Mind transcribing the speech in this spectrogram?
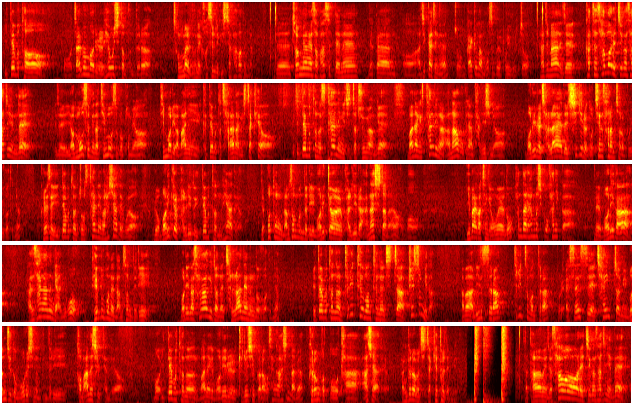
이때부터 어, 짧은 머리를 해오시던 분들은 정말 눈에 거슬리기 시작하거든요. 이제 전면에서 봤을 때는 약간 어, 아직까지는 좀 깔끔한 모습을 보이고 있죠. 하지만 이제 같은 3월에 찍은 사진인데 이제 옆모습이나 뒷모습을 보면 뒷머리가 많이 그때부터 자라나기 시작해요. 이때부터는 스타일링이 진짜 중요한 게 만약에 스타일링을 안 하고 그냥 다니시면 머리를 잘라야 될 시기를 놓친 사람처럼 보이거든요. 그래서 이때부터는 좀 스타일링을 하셔야 되고요. 그리고 머릿결 관리도 이때부터는 해야 돼요. 이제 보통 남성분들이 머릿결 관리를 안 하시잖아요. 뭐 이발 같은 경우에도 한 달에 한 번씩 꼭 하니까. 네, 머리가 안 상하는 게 아니고 대부분의 남성들이 머리가 상하기 전에 잘라내는 거거든요. 이때부터는 트리트먼트는 진짜 필수입니다. 아마 린스랑 트리트먼트랑 그리고 에센스의 차이점이 뭔지도 모르시는 분들이 더 많으실 텐데요. 뭐 이때부터는 만약에 머리를 기르실 거라고 생각하신다면 그런 것도 다 아셔야 돼요. 안 그러면 진짜 개털됩니다. 자 다음에 이제 4월에 찍은 사진인데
